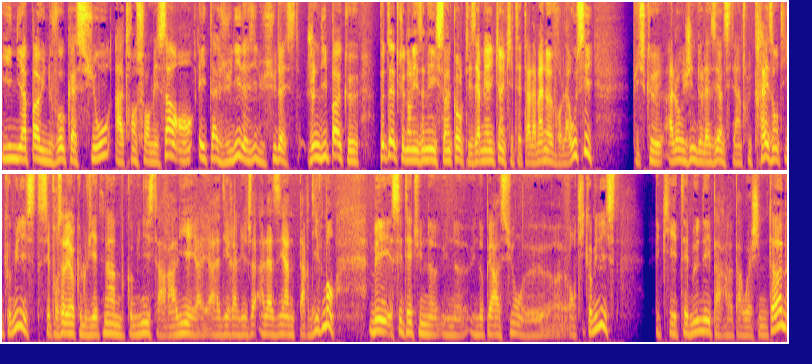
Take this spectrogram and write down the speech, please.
Il n'y a pas une vocation à transformer ça en États-Unis d'Asie du Sud-Est. Je ne dis pas que peut-être que dans les années 50, les Américains qui étaient à la manœuvre là aussi puisque à l'origine de l'ASEAN, c'était un truc très anticommuniste. C'est pour ça d'ailleurs que le Vietnam communiste a rallié, a, adhéré à l'ASEAN tardivement. Mais c'était une, une, une, opération euh, anticommuniste qui était menée par, par Washington.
